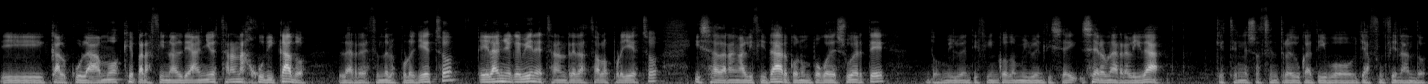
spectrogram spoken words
Y calculamos que para final de año estarán adjudicados la redacción de los proyectos. El año que viene estarán redactados los proyectos y se darán a licitar con un poco de suerte. 2025-2026 será una realidad que estén esos centros educativos ya funcionando.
